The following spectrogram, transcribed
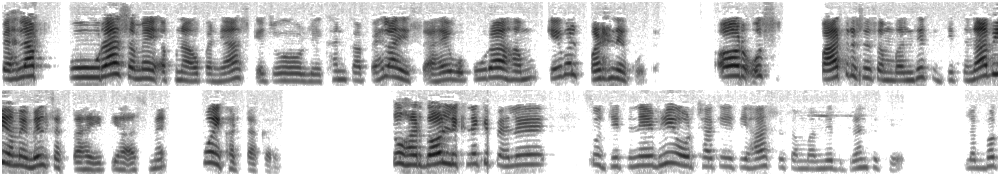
पहला पूरा समय अपना उपन्यास के जो लेखन का पहला हिस्सा है, वो पूरा हम केवल पढ़ने को दें। और उस पात्र से संबंधित जितना भी हमें मिल सकता है इतिहास में, वो इकट्ठा करें। तो हर दौर लिखने के पहले तो जितने भी ओरछा के इतिहास से संबंधित ग्रंथ थे, लगभग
